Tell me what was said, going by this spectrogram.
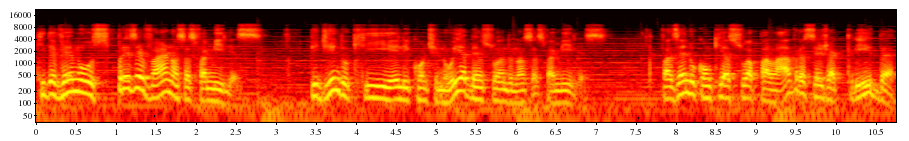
que devemos preservar nossas famílias, pedindo que Ele continue abençoando nossas famílias, fazendo com que a Sua palavra seja crida,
